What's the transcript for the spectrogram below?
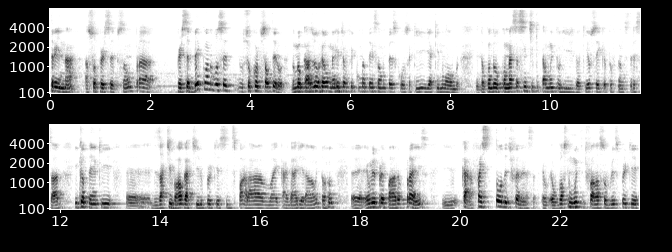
treinar a sua percepção para perceber quando você, o seu corpo se alterou. No meu caso, eu realmente eu fico com uma tensão no pescoço aqui e aqui no ombro. Então, quando eu começo a sentir que está muito rígido aqui, eu sei que eu estou ficando estressado e que eu tenho que é, desativar o gatilho, porque se disparar vai cagar geral. Então, é, eu me preparo para isso. E, cara, faz toda a diferença. Eu, eu, gosto muito de falar sobre isso porque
